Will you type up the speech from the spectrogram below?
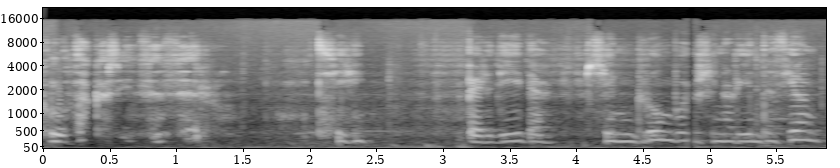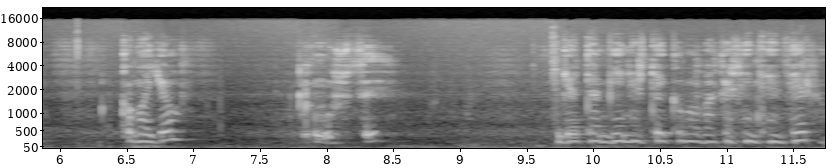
Como vaca sin cencerro. Sí, perdida, sin rumbo, sin orientación, como yo. Como usted. Yo también estoy como vaca sin cencerro,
